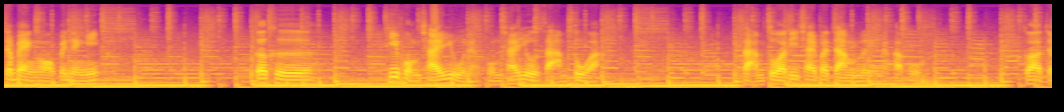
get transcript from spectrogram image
จะแบ่งออกเป็นอย่างนี้ ก็คือที่ผมใช้อยู่เนี่ยผมใช้อยู่ 3 ตัว 3 ตัวที่ใช้ประจำเลยนะครับผมก็จะ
